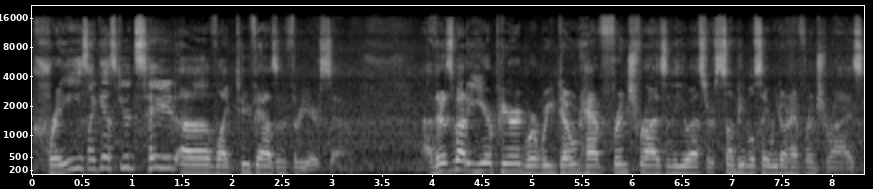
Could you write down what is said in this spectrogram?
craze, I guess you would say, it, of like 2003 or so. Uh, there's about a year period where we don't have French fries in the U.S., or some people say we don't have French fries.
